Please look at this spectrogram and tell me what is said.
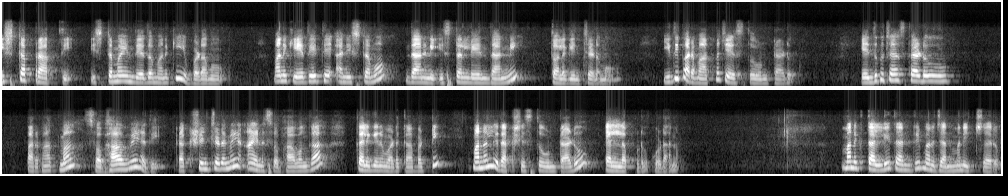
ఇష్టప్రాప్తి ఇష్టమైంది ఏదో మనకి ఇవ్వడము. మనకి ఏదైతే అనిష్టమో దానిని ఇష్టం లేని దాన్ని తొలగించడము. ఇది పరమాత్మ చేస్తూ ఉంటాడు. ఎందుకు చేస్తాడు? పరమాత్మ స్వభావమే అది. రక్షించడమే ఆయన స్వభావంగా కలిగినవాడు కాబట్టి మనల్ని రక్షిస్తూ ఉంటాడు ఎల్లప్పుడూ కూడాను. మనకి తల్లి తండ్రి మన జన్మనిచ్చారు.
